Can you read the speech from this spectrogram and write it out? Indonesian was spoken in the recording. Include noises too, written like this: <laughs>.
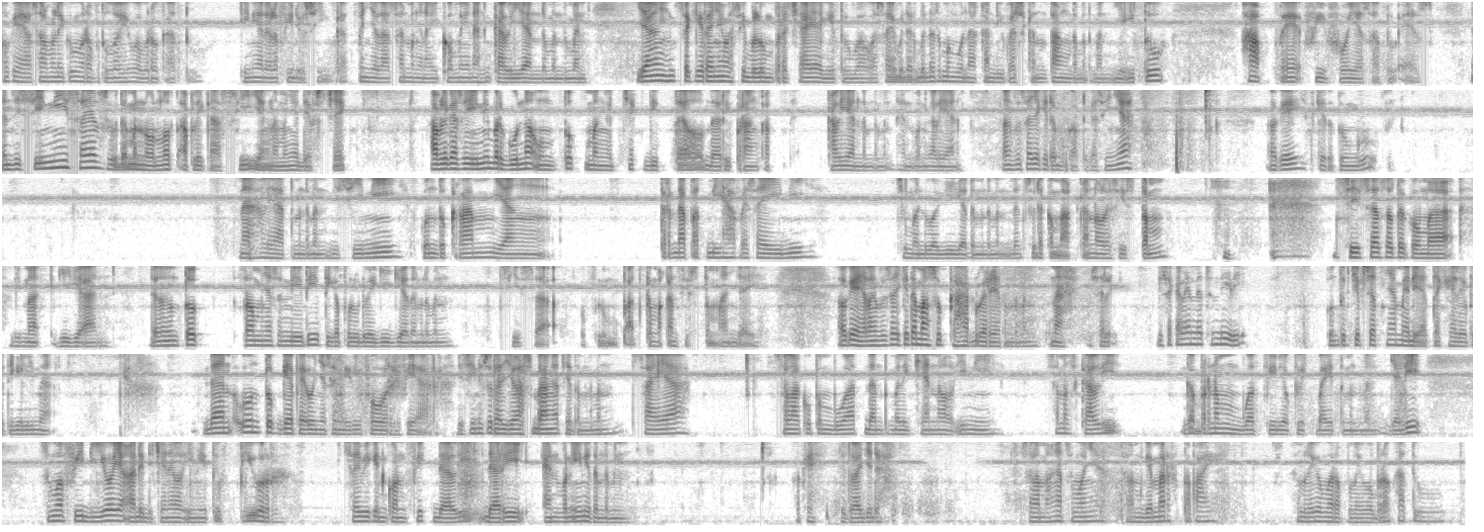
Oke, assalamualaikum warahmatullahi wabarakatuh. Ini adalah video singkat penjelasan mengenai komenan kalian, teman-teman, yang sekiranya masih belum percaya gitu bahwa saya benar-benar menggunakan device kentang, teman-teman, yaitu HP Vivo Y1s. Dan di sini saya sudah mendownload aplikasi yang namanya DevCheck. Aplikasi ini berguna untuk mengecek detail dari perangkat kalian, teman-teman, handphone kalian. Langsung saja kita buka aplikasinya. Oke, kita tunggu. Nah, lihat teman-teman, di sini untuk RAM yang terdapat di HP saya ini cuma 2 GB teman-teman dan sudah kemakan oleh sistem. <laughs> Sisa 1,5 GB-an. Dan untuk RAM-nya sendiri 32 GB teman-teman. Sisa 24 kemakan sistem anjay. Oke, langsung saja kita masuk ke hardware ya teman-teman. Nah, bisa bisa kalian lihat sendiri. Untuk chipsetnya MediaTek Helio P35 dan untuk GPU-nya sendiri Power VR. Di sini sudah jelas banget ya teman-teman. Saya selaku pembuat dan pemilik channel ini sama sekali nggak pernah membuat video clickbait teman-teman. Jadi semua video yang ada di channel ini tuh pure. Saya bikin config dari dari handphone ini teman-teman. Oke, itu aja dah. Salam hangat semuanya. Salam gamer. Bye bye. Assalamualaikum warahmatullahi wabarakatuh.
